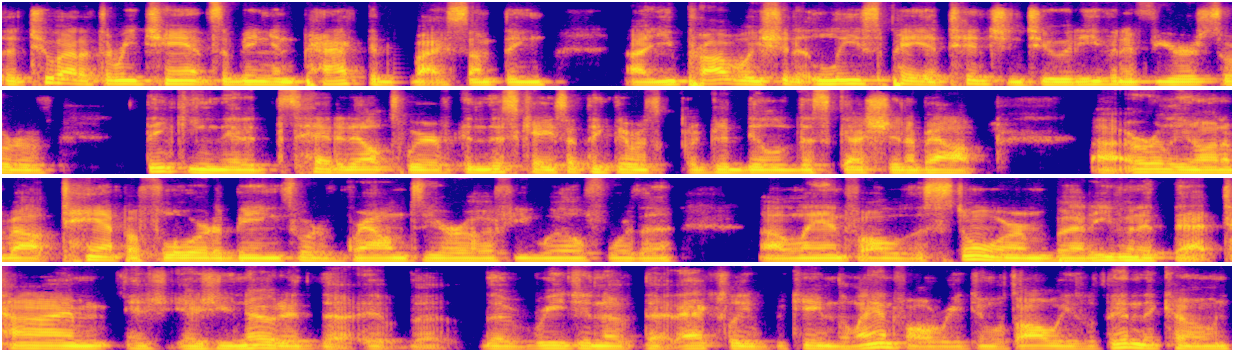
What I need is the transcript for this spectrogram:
a two out of three chance of being impacted by something, uh, you probably should at least pay attention to it, even if you're sort of thinking that it's headed elsewhere. In this case, I think there was a good deal of discussion about uh, early on about Tampa, Florida being sort of ground zero, if you will, for the uh, landfall of the storm. But even at that time, as, as you noted, the, the the region of that actually became the landfall region was always within the cone,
